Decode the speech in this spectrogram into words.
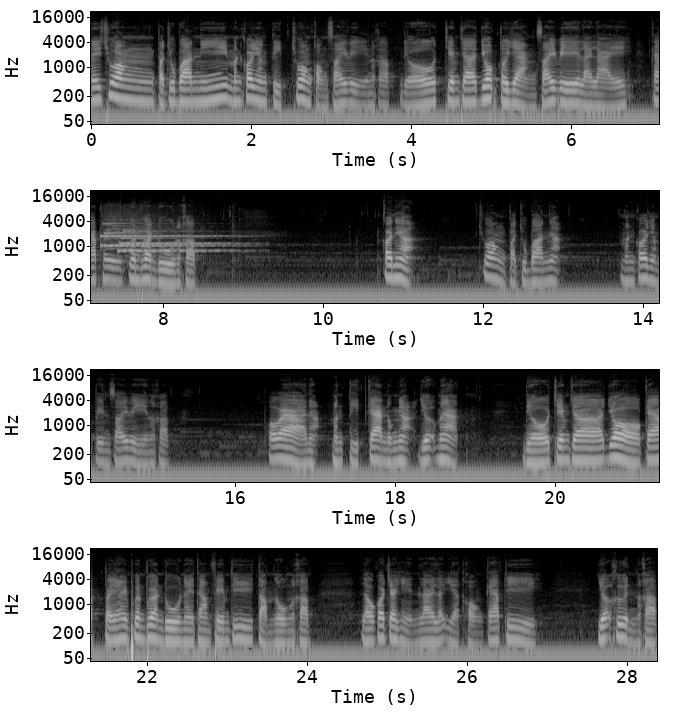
ในช่วงปัจจุบันนี้มันก็ยังติดช่วงของไซด์เวย์นะครับ เดี๋ยวเจมจะยกตัวอย่างไซด์เวย์หลาย ๆ แกราฟให้เพื่อน ๆ ดูนะครับ ก็เนี่ย ช่วงปัจจุบันเนี่ย มันก็ยังเป็นไซด์เวย์นะครับ เพราะว่าเนี่ย มันติดแกนตรงเนี้ยเยอะมาก เดี๋ยวเจมจะย่อแกราฟไปให้เพื่อน ๆ ดูในไทม์เฟรมที่ต่ำลงนะครับแล้วก็จะเห็นรายละเอียดของแกราฟที่เยอะขึ้นนะครับ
